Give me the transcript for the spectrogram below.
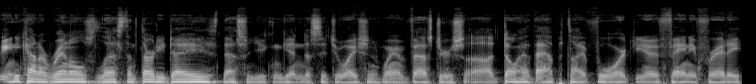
any kind of rentals less than 30 days, that's when you can get into situations where investors uh, don't have the appetite for it. You know, Fannie, Freddie.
